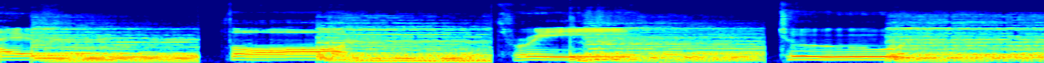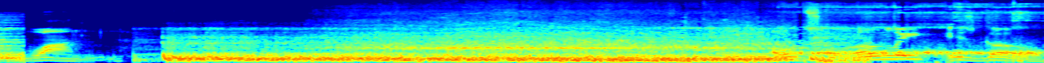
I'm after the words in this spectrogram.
Five, four, three, two, one. Old Skool Only is go.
